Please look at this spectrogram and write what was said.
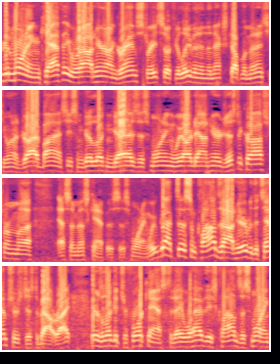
Good morning, Kathy. We're out here on Grand Street, so if you're leaving in the next couple of minutes, you want to drive by and see some good-looking guys this morning. We are down here just across from uh, SMS campus this morning. We've got uh, some clouds out here, but the temperature's just about right. Here's a look at your forecast today. We'll have these clouds this morning.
